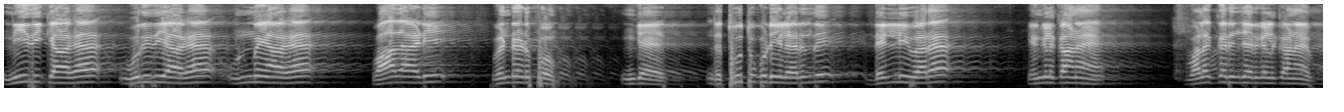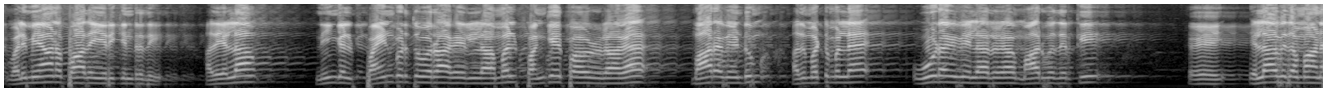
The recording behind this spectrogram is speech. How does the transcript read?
நீதிக்காக உறுதியாக உண்மையாக வாதாடி வென்றெடுப்போம். இங்கே இந்த தூத்துக்குடியிலிருந்து டெல்லி வர எங்களுக்கான வழக்கறிஞர்களுக்கான வலிமையான பாதை இருக்கின்றது. அதையெல்லாம் நீங்கள் பயன்படுத்துவராக இல்லாமல் பங்கேற்பவர்களாக மாற வேண்டும். அது மட்டுமல்ல ஊடகவியலாளராக மாறுவதற்கு எல்லாவிதமான எல்லா விதமான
